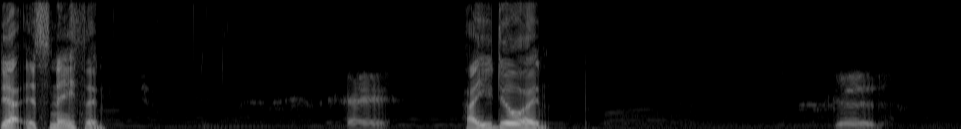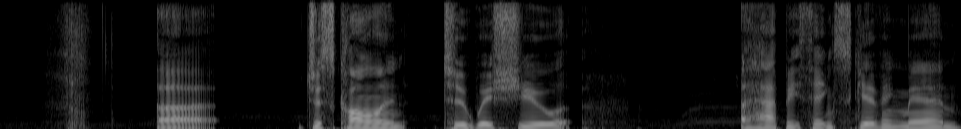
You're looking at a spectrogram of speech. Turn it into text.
Yeah, it's Nathan. Hey, How you doing? good. uh just calling to wish you a happy Thanksgiving, man.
